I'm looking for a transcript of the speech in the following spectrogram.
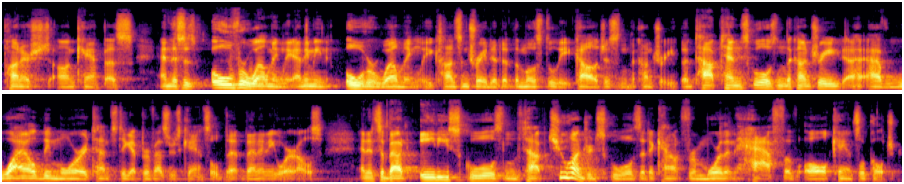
punished on campus. And this is overwhelmingly, and I mean overwhelmingly, concentrated at the most elite colleges in the country. The top 10 schools in the country uh, have wildly more attempts to get professors canceled than, than anywhere else. And it's about 80 schools in the top 200 schools that account for more than half of all cancel culture.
